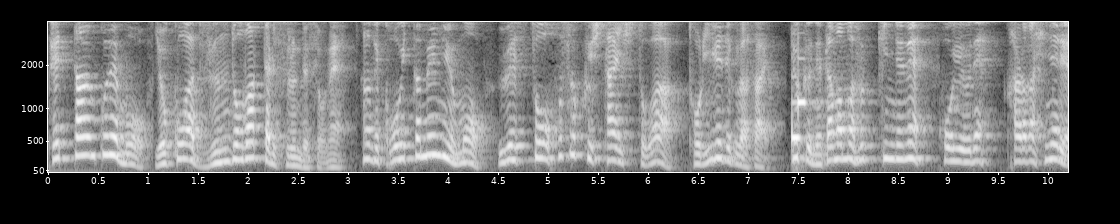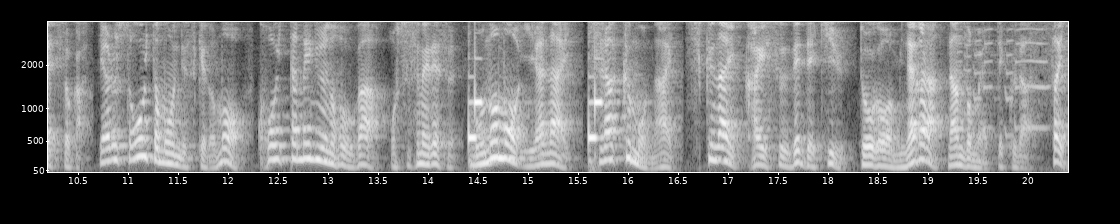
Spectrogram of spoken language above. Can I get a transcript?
ぺったんこでも横は寸胴だったりするんですよね。なのでこういったメニューもウエストを細くしたい人は取り入れてください。よく寝たまま腹筋でね、こういうね、体ひねるやつとかやる人多いと思うんですけども、こういったメニューの方がおすすめです。物もいらない。辛くもない。少ない回数でできる。動画を見ながら何度もやってください。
